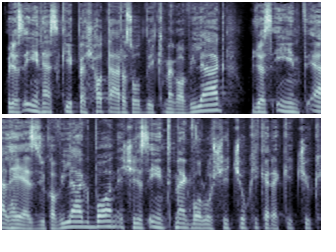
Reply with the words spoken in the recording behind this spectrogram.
Hogy az énhez képes határozódik meg a világ, hogy az ént elhelyezzük a világban, és hogy az ént megvalósítsuk, kikerekítsük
